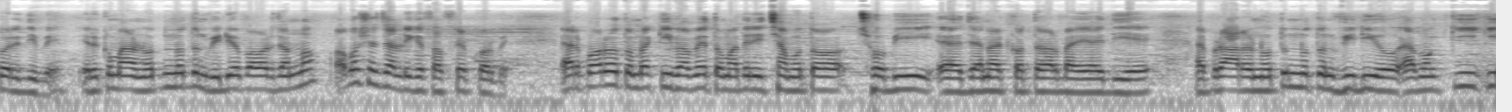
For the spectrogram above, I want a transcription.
করে দিবে। এরকম আরও নতুন নতুন ভিডিও পাওয়ার জন্য অবশ্যই চ্যানেলটিকে সাবস্ক্রাইব করবে। এরপরও তোমরা কীভাবে তোমাদের ইচ্ছা মতো ছবি জেনারেট করতে পারবে এআই দিয়ে, এরপরে আরও নতুন নতুন ভিডিও এবং কি কি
